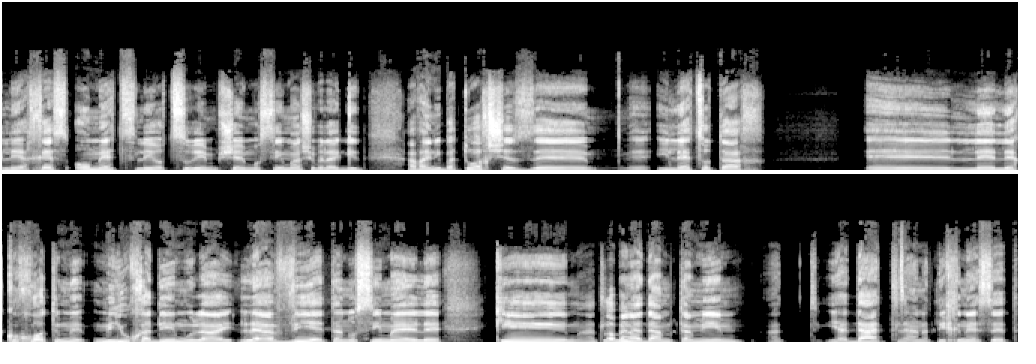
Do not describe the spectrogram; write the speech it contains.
לייחס אומץ ליוצרים, שהם עושים משהו ולהגיד, אבל אני בטוח שזה אה, אילץ אותך אה, ללקוחות מיוחדים אולי, להביא את הנושאים האלה, כי את לא בן אדם תמים, את ידעת לאן את נכנסת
